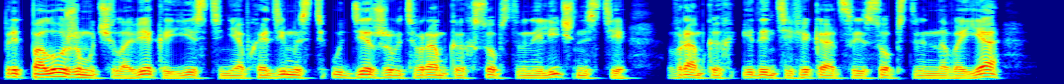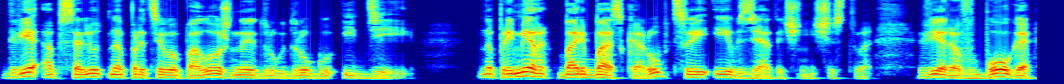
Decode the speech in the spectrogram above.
Предположим, у человека есть необходимость удерживать в рамках собственной личности, в рамках идентификации собственного «я» две абсолютно противоположные друг другу идеи. Например, борьба с коррупцией и взяточничество, вера в Бога,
